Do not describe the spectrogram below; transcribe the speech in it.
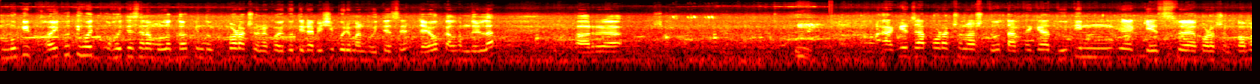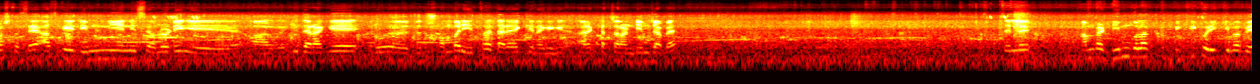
মুরগির ক্ষয়ক্ষতি হই- হইতেছে না মূলত, কিন্তু প্রোডাকশনের ক্ষয়ক্ষতিটা বেশি পরিমাণ হইতেছে। যাই হোক, আলহামদুলিল্লাহ। আর আগে যা প্রোডাকশন আসতো, তার থেকে দুই, তিন কেস প্রোডাকশন কম আসতেছে। আজকে ডিম নিয়ে নিছে অলরেডি আর ঈদের আগে যদি সোমবার ঈদ হয় তার একদিন আগে আরেকটা চালান ডিম যাবে। তাহলে আমরা ডিমগুলো বিক্রি করি কীভাবে,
